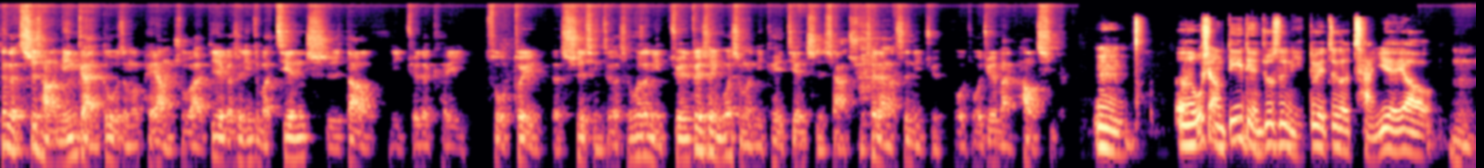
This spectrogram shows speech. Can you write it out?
那个市场的敏感度怎么培养出来？第二个是你怎么坚持到你觉得可以做对的事情这个事，或者你觉得对事情为什么你可以坚持下去？这两个是你觉我我觉得蛮好奇的。嗯。呃，我想第一点就是你对这个产业要，嗯，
